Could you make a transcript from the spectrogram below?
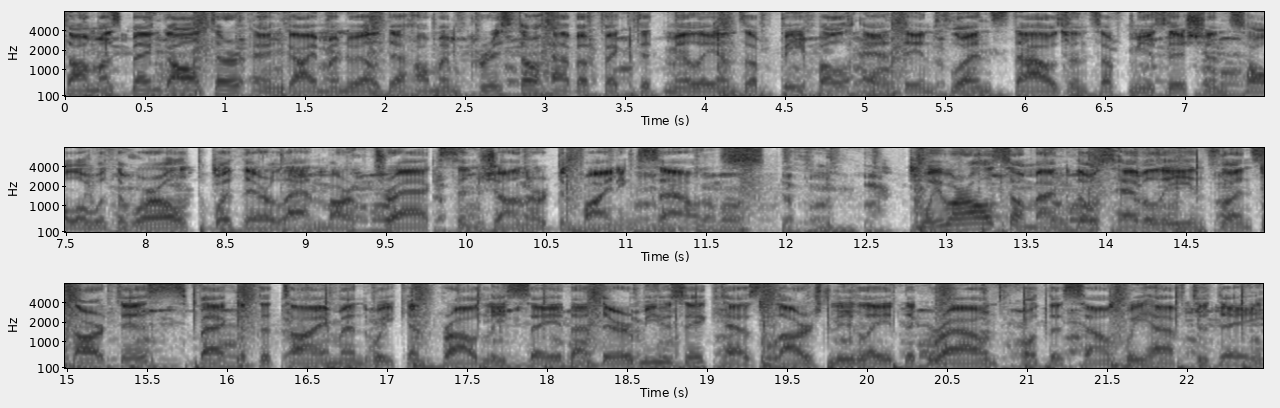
Thomas Bangalter and Guy Manuel de Homem Christo have affected millions of people and influenced thousands of musicians all over the world with their landmark tracks and genre defining sounds. We were also among those heavily influenced artists back at the time, and we can proudly say that their music has largely laid the ground for the sound we have today.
